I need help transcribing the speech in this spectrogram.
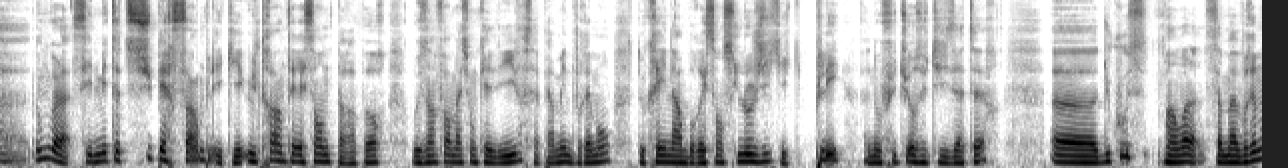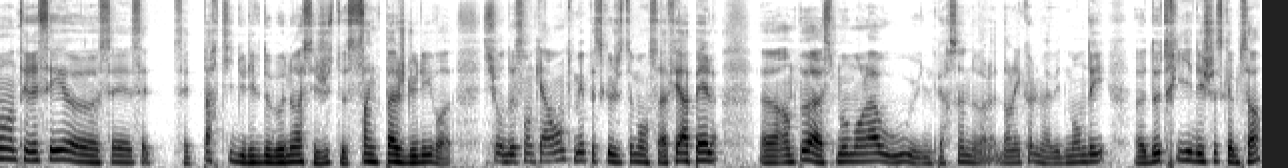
Euh, donc voilà, c'est une méthode super simple et qui est ultra intéressante par rapport aux informations qu'elle livre. Ça permet vraiment de créer une arborescence logique et qui plaît à nos futurs utilisateurs. Euh, du coup, voilà, ça m'a vraiment intéressé euh, cette cette partie du livre de Benoît, c'est juste 5 pages du livre sur 240, mais parce que justement, ça fait appel euh, un peu à ce moment-là où une personne dans l'école m'avait demandé euh, de trier des choses comme ça.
